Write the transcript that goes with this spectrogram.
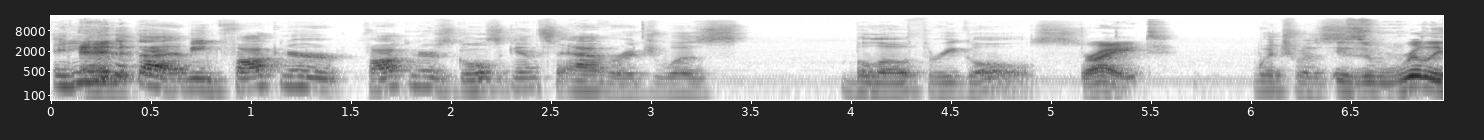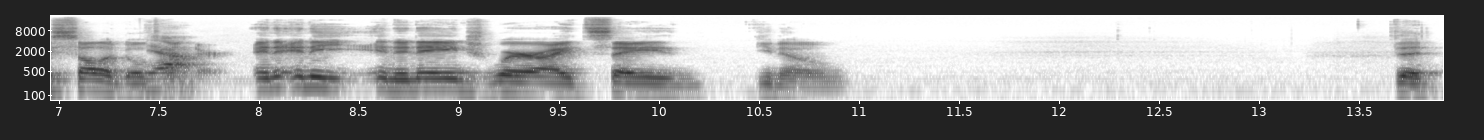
And you And- look at that. I mean, Faulkner Faulkner's goals against average was below three goals, Right. which was is a really solid goaltender. Yeah. And in, a, in an age where I'd say, you know, the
